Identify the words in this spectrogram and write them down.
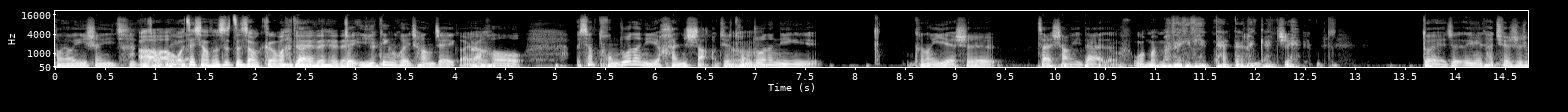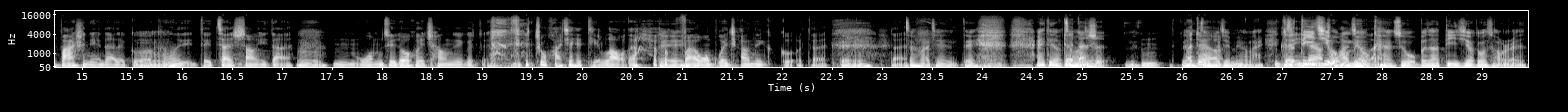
朋友一生一起走，那个，哦哦，我在想说是这首歌吗？对对对，对，就一定会唱这个。嗯、然后像同桌的你很少，就同桌的你，嗯、可能也是在上一代的，我妈妈那个年代的感觉。对，就因为他确实是八十年代的歌，嗯、可能得再上一代。嗯嗯，我们最多会唱那个 周华健也挺老的，对，反正我不会唱那个歌。对对对，周华健对，哎对，周华健嗯嗯，啊对，周华健没有来，可是第一季我们没有看，所以我不知道第一季有多少人。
